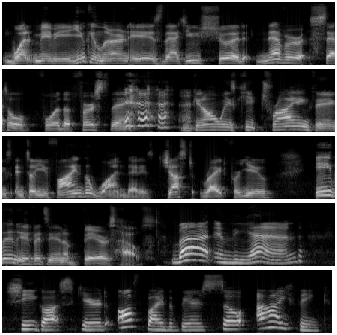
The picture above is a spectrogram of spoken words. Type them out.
what maybe you can learn is that you should never settle for the first thing. you can always keep trying things until you find the one that is just right for you, even if it's in a bear's house. But in the end, she got scared off by the bears. So I think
